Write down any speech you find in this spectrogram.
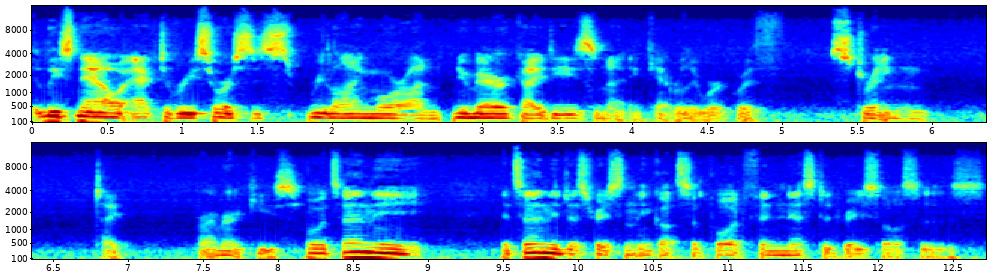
at least now Active Resource is relying more on numeric IDs and it can't really work with string type primary keys. Well, it's only it's only just recently got support for nested resources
